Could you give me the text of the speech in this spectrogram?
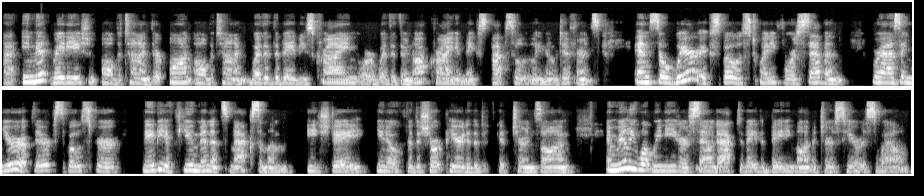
uh, emit radiation all the time. They're on all the time, whether the baby's crying or whether they're not crying. It makes absolutely no difference. And so we're exposed 24 7, whereas in Europe, they're exposed for maybe a few minutes maximum each day, you know, for the short period that it turns on. And really, what we need are sound activated baby monitors here as well.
